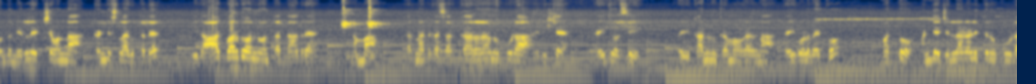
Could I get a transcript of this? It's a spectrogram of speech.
ಒಂದು ನಿರ್ಲಕ್ಷ್ಯವನ್ನ ಖಂಡಿಸಲಾಗುತ್ತದೆ. ಇದು ಆಗಬಾರ್ದು ಅನ್ನುವಂಥದ್ದಾದ್ರೆ ನಮ್ಮ ಕರ್ನಾಟಕ ಸರ್ಕಾರನೂ ಕೂಡ ಇದಕ್ಕೆ ಕೈ ಜೋಡಿಸಿ ಈ ಕಾನೂನು ಕ್ರಮಗಳನ್ನ ಕೈಗೊಳ್ಳಬೇಕು. ಮತ್ತು ಮಂಡ್ಯ ಜಿಲ್ಲಾಡಳಿತನೂ ಕೂಡ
